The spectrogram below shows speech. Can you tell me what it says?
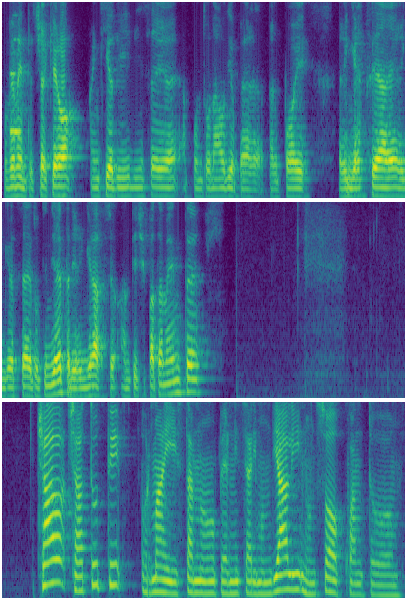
Ovviamente cercherò anch'io di, di inserire appunto un audio per, per poi ringraziare, ringraziare tutti in diretta. Li ringrazio anticipatamente Ciao, ciao a tutti. Ormai stanno per iniziare i mondiali, non so quanto,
